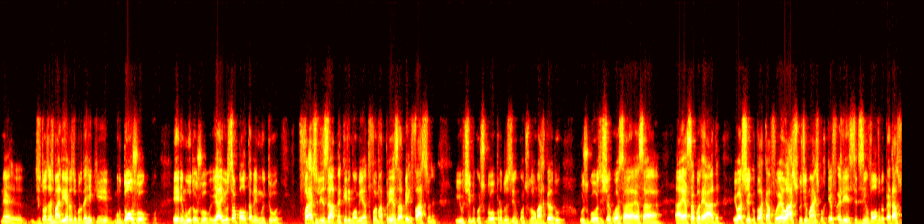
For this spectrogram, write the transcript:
né? De todas as maneiras, o Bruno Henrique mudou o jogo ele muda o jogo. E aí o São Paulo também muito fragilizado naquele momento, foi uma presa bem fácil, né? E o time continuou produzindo, continuou marcando os gols e chegou essa, essa, a essa goleada. Eu achei que o placar foi elástico demais porque ele se desenvolve no pedaço,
